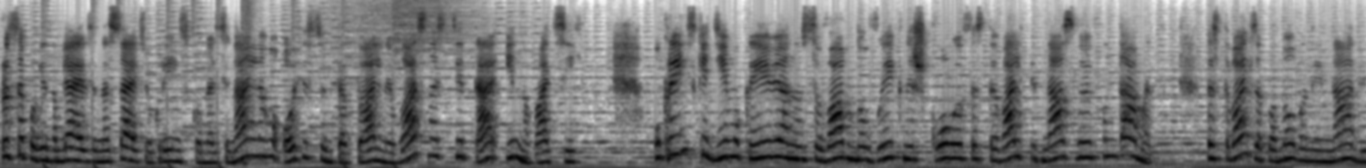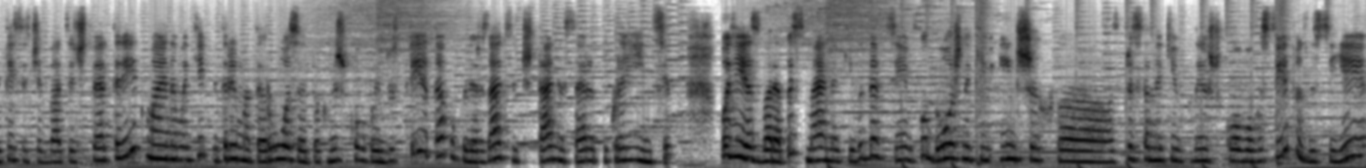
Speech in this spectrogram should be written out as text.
Про це повідомляється на сайті Українського національного офісу інтелектуальної власності та інновацій. Український дім у Києві анонсував новий книжковий фестиваль під назвою Фундамент. Фестиваль, запланований на 2024 рік, має на меті підтримати розвиток книжкової індустрії та популяризацію читання серед українців. Подія збере письменників, видавців, художників, інших е представників книжкового світу з усієї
